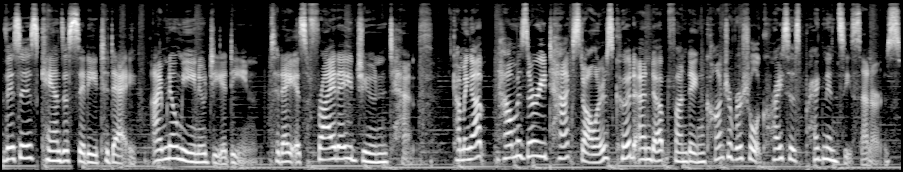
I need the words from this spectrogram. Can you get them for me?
This is Kansas City Today. I'm Nomin Ujiyediin. Today is Friday, June 10th. Coming up, how Missouri tax dollars could end up funding controversial crisis pregnancy centers.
